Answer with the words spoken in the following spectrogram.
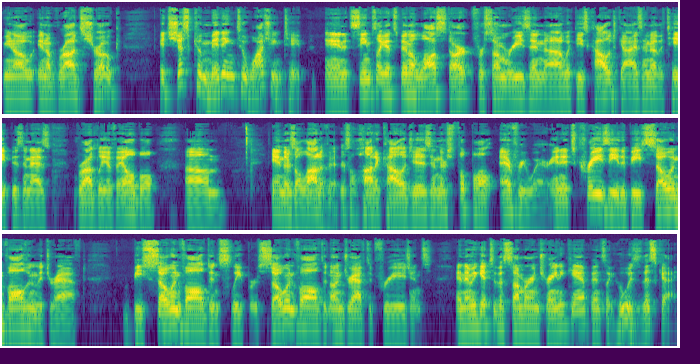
you know, in a broad stroke, it's just committing to watching tape. And it seems like it's been a lost start for some reason uh, with these college guys. I know the tape isn't as broadly available. Um, and there's a lot of it. There's a lot of colleges and there's football everywhere. And it's crazy to be so involved in the draft, be so involved in sleepers, so involved in undrafted free agents. And then we get to the summer and training camp and it's like, who is this guy?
